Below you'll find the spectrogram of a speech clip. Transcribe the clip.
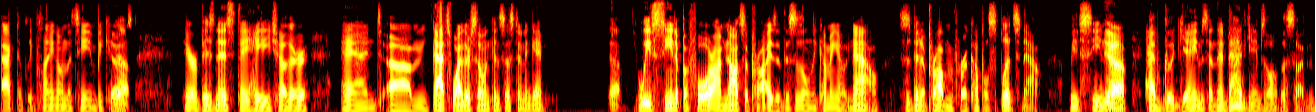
actively playing on the team because they're a business, they hate each other, and um, that's why they're so inconsistent in game. Yeah. We've seen it before. I'm not surprised that this is only coming out now. This has been a problem for a couple splits now. We've seen Yeah. them have good games and then bad games all of a sudden.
